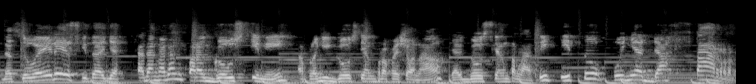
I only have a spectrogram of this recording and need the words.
That's the way it is, gitu aja. Kadang-kadang para ghost ini, apalagi ghost yang profesional, ya ghost yang terlatih, itu punya daftar,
